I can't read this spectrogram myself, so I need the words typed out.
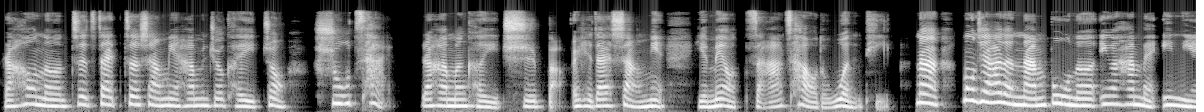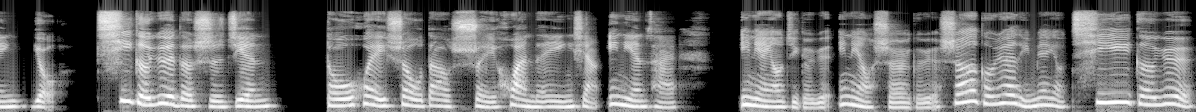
然后呢，这在这上面，他们就可以种蔬菜。让他们可以吃饱，而且在上面也没有杂草的问题。那孟加拉的南部呢？因为它每一年有七个月的时间都会受到水患的影响，一年才一年有几个月？一年有十二个月，十二个月里面有七个月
